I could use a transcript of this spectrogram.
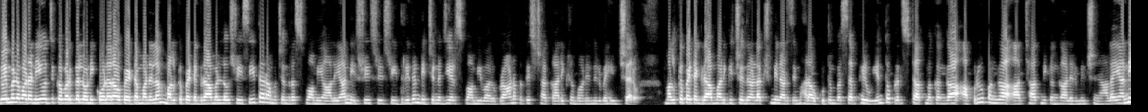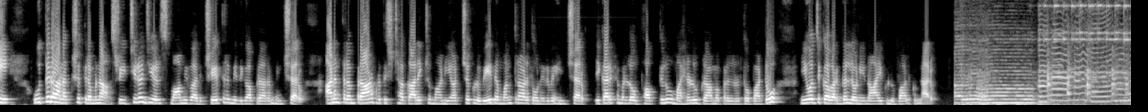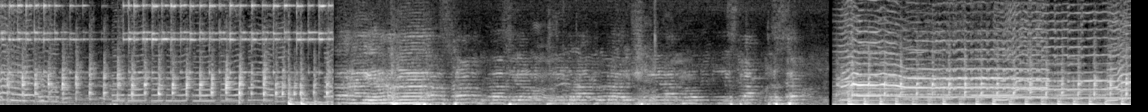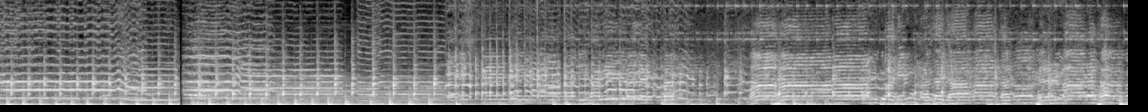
వేములవాడ నియోజకవర్గంలోని కోనరావుపేట మండలం మల్కపేట గ్రామంలో శ్రీ సీతారామచంద్ర స్వామి ఆలయాన్ని శ్రీ శ్రీ శ్రీ త్రిదండి చిన్నజీయర్ స్వామి వారు ప్రాణ ప్రతిష్ఠా కార్యక్రమాన్ని నిర్వహించారు. మల్కపేట గ్రామానికి చెందిన లక్ష్మీ నరసింహారావు కుటుంబ సభ్యులు ఎంతో ప్రతిష్టాత్మకంగా అపురూపంగా ఆధ్యాత్మికంగా నిర్మించిన ఆలయాన్ని ఉత్తర నక్షత్రమున శ్రీ చిన్నజీయర్ స్వామి వారి చేతుల మీదుగా ప్రారంభించారు. అనంతరం ప్రాణ ప్రతిష్ఠా కార్యక్రమాన్ని అర్చకులు వేద మంత్రాలతో నిర్వహించారు. ఈ కార్యక్రమంలో భక్తులు మహిళలు గ్రామ ప్రజలతో పాటు నియోజకవర్గంలోని నాయకులు పాల్గొన్నారు.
